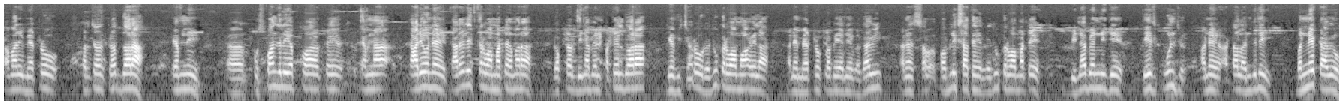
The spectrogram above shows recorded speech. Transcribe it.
અમારી મેટ્રો કલ્ચરલ ક્લબ દ્વારા એમની પુષ્પાંજલિ આપવા કે એમના કાર્યોને કાર્યરત કરવા માટે અમારા ડૉક્ટર બીનાબેન પટેલ દ્વારા જે વિચારો રજૂ કરવામાં આવેલા અને મેટ્રો ક્લબે એને વધાવી અને પબ્લિક સાથે રજૂ કરવા માટે બીનાબેનની જે તેજ કુંજ અને અટલ અંજની બંને કાવ્યો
